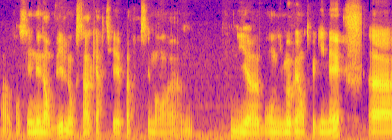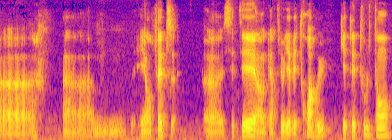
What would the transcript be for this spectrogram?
enfin, c'est une énorme ville, donc c'est un quartier pas forcément euh, ni euh, bon ni mauvais entre guillemets. Euh, euh, et en fait, c'était un quartier où il y avait trois rues qui étaient tout le temps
